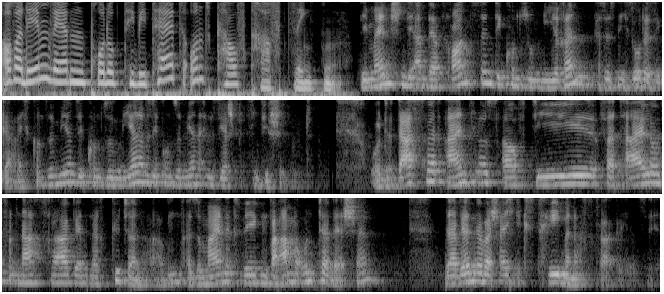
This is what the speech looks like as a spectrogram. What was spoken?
Außerdem werden Produktivität und Kaufkraft sinken. Die Menschen, die an der Front sind, die konsumieren. Es ist nicht so, dass sie gar nichts konsumieren. Sie konsumieren, aber sie konsumieren eine sehr spezifische Güter. Und das wird Einfluss auf die Verteilung von Nachfrage nach Gütern haben. Also meinetwegen warme Unterwäsche. Da werden wir wahrscheinlich extreme Nachfrage jetzt sehen.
